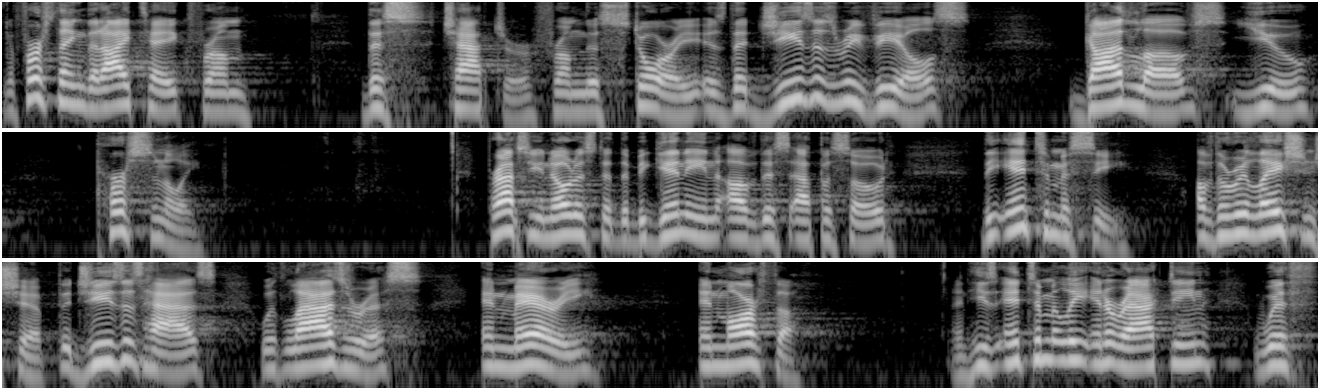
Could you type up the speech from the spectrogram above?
The first thing that I take from this chapter, from this story, is that Jesus reveals God loves you personally. Perhaps you noticed at the beginning of this episode the intimacy of the relationship that Jesus has with Lazarus and Mary and Martha. And he's intimately interacting with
